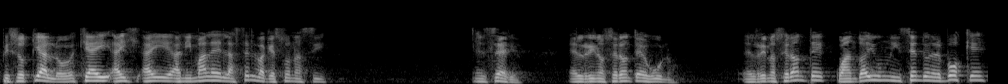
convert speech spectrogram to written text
pisotearlo. Es que hay, hay, hay animales en la selva que son así. En serio. El rinoceronte es uno. El rinoceronte, cuando hay un incendio en el bosque,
